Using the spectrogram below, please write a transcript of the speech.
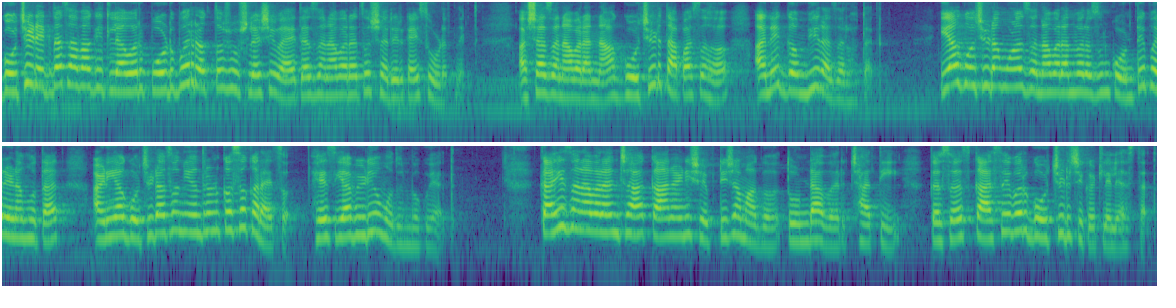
गोचिड एकदा चावा घेतल्यावर पोटभर रक्त शोषल्याशिवाय त्या जनावराचं शरीर काही सोडत नाहीत अशा जनावरांना गोचिड तापासह अनेक गंभीर आजार होतात. या गोचिडामुळे जनावरांवर अजून कोणते परिणाम होतात आणि या गोचिडाचं नियंत्रण कसं करायचं हेच या व्हिडिओमधून बघूयात. काही जनावरांच्या कान आणि शेपटीच्या मागं तोंडावर छाती तसंच कासेवर गोचिड चिकटलेले असतात.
